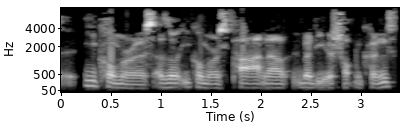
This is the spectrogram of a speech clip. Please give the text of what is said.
äh, E-Commerce, also E-Commerce-Partner, über die ihr shoppen könnt.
